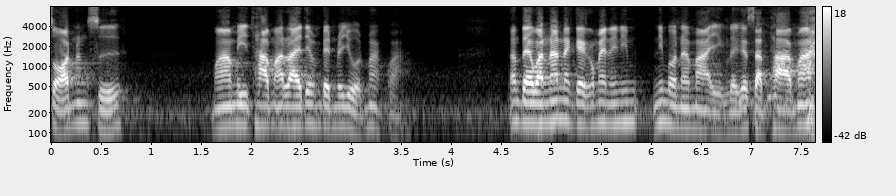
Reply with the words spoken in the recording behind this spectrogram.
สอนหนังสือ มามีทำอะไรที่มันเป็นประโยชน์มากกว่า ตั้งแต่วันนั้นนะแกก็ไม่นิมนต์มาอีกเลยก็ศรัทธามาก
